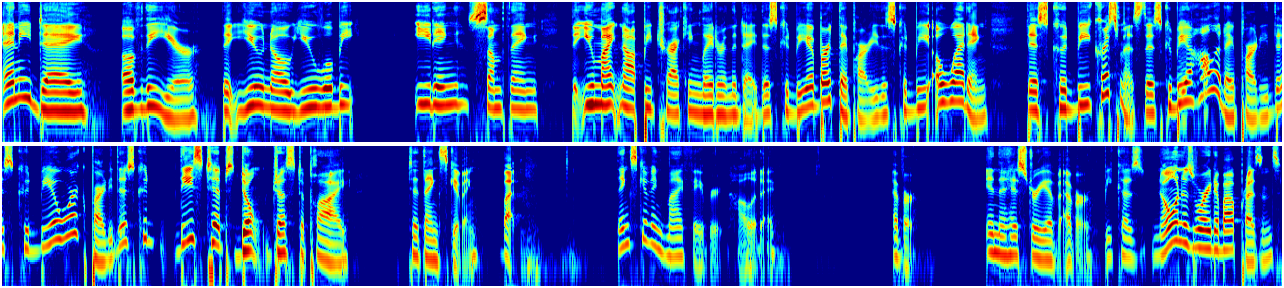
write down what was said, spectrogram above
any day of the year that you know you will be eating something that you might not be tracking later in the day. This could be a birthday party, this could be a wedding, this could be Christmas, this could be a holiday party, this could be a work party. This could these tips don't just apply to Thanksgiving. But Thanksgiving's my favorite holiday ever in the history of ever because no one is worried about presents.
